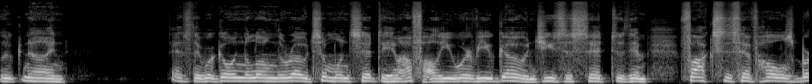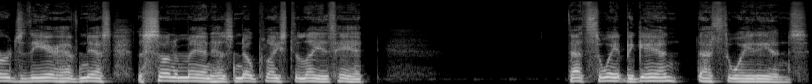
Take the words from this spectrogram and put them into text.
Luke 9 as they were going along the road, someone said to him, I'll follow you wherever you go. And Jesus said to them, Foxes have holes, birds of the air have nests. The Son of Man has no place to lay his head. That's the way it began. That's the way it ends.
